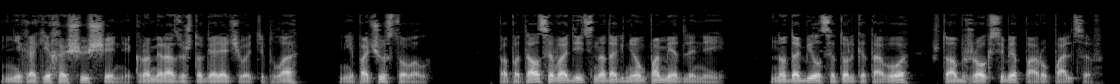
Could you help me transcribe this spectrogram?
Никаких ощущений, кроме разве что горячего тепла, не почувствовал. Попытался водить над огнем помедленней, но добился только того, что обжег себе пару пальцев.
